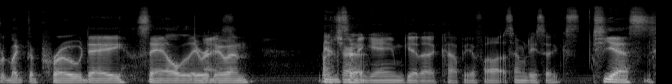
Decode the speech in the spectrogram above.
was like the pro day sale that they were Nice. doing. Return so- a game, get a copy of Fallout 76. Yes.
